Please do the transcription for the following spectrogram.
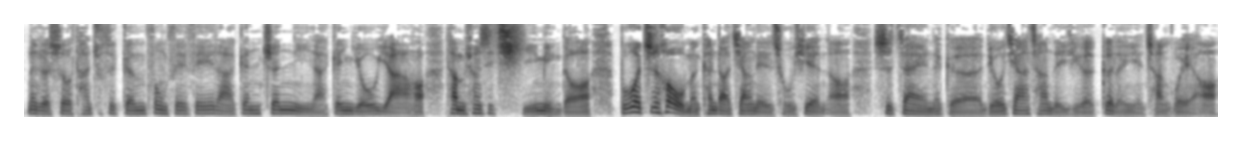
那个时候他就是跟凤飞飞啦、跟珍妮啦、跟优雅哈，他们算是齐名的哦。不过之后我们看到江磊的出现啊，是在那个刘家昌的一个个人演唱会啊，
